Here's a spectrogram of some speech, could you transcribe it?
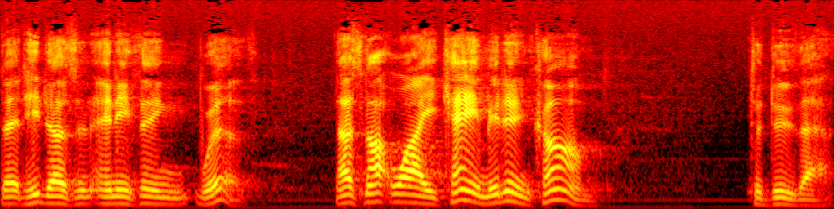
that he doesn't anything with. That's not why he came. He didn't come to do that.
